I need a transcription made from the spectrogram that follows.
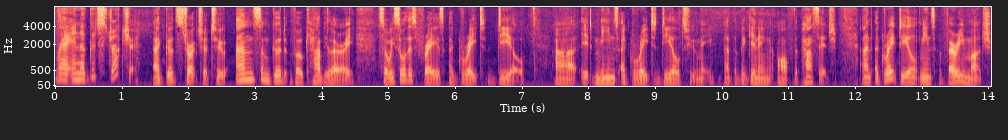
Right, and a good structure. A good structure too, and some good vocabulary. So we saw this phrase "a great deal." Uh, it means a great deal to me at the beginning of the passage. And a great deal means very much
